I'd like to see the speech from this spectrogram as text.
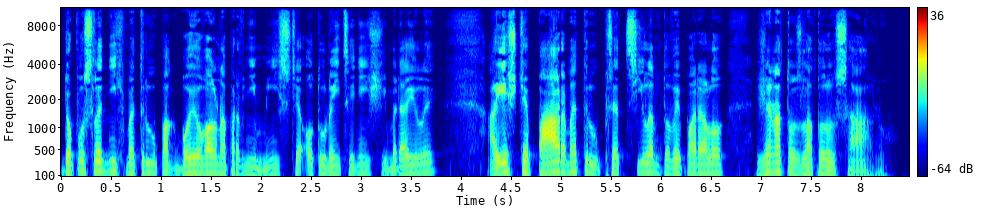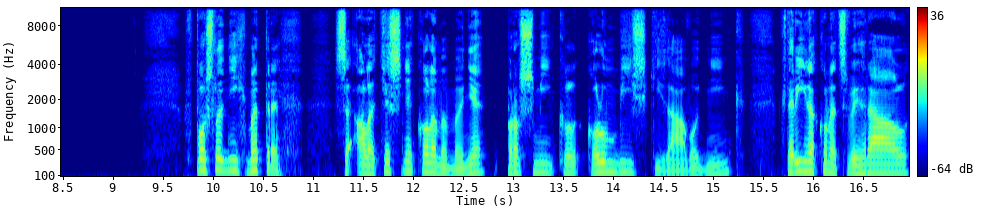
do posledních metrů pak bojoval na prvním místě o tu nejcennější medaili a ještě pár metrů před cílem to vypadalo, že na to zlato dosáhnu. V posledních metrech se ale těsně kolem mě prosmíkl kolumbijský závodník, který nakonec vyhrál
